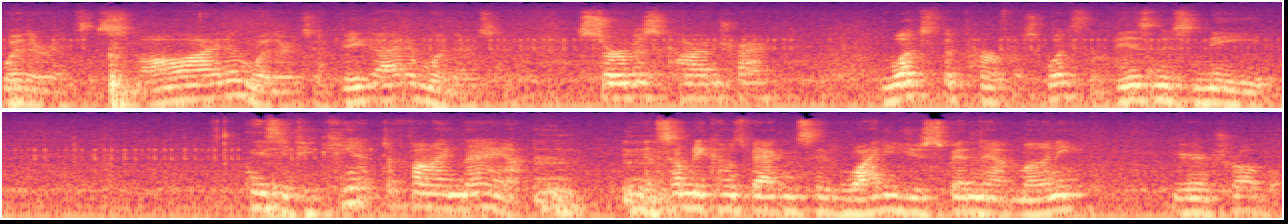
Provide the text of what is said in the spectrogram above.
Whether it's a small item, whether it's a big item, whether it's a service contract, what's the purpose? What's the business need? Because if you can't define that, and somebody comes back and says, why did you spend that money? You're in trouble.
